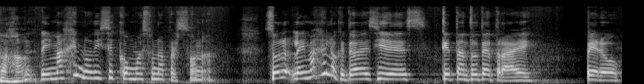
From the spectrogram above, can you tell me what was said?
Ajá. La imagen no dice cómo es una persona. Solo la imagen lo que te va a decir es qué tanto te atrae. Pero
